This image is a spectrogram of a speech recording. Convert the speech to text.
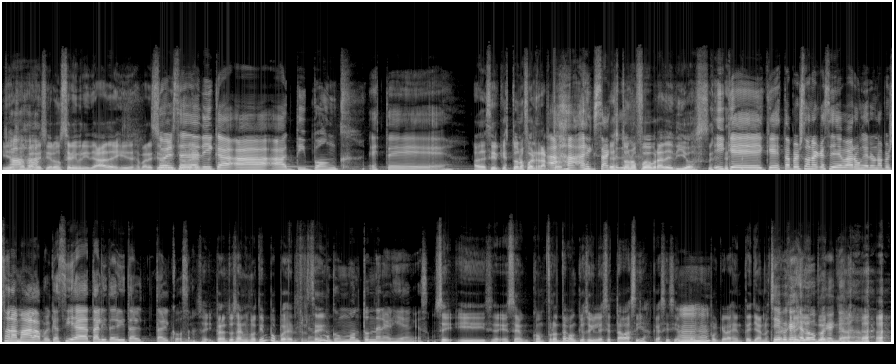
y Ajá. desaparecieron celebridades y So, desaparecieron él se dedica a, a debunk este... a decir que esto no fue el rapto. Ajá, exacto. Esto no fue obra de Dios. Y que, que esta persona que se llevaron era una persona mala porque hacía tal y tal y tal, tal cosa. Sí, pero entonces al mismo tiempo, pues él se- como que un montón de energía en eso. Sí, y se, se confronta con que su iglesia está vacía casi siempre, porque la gente ya no está Sí, porque creyendo hello, porque en nada.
